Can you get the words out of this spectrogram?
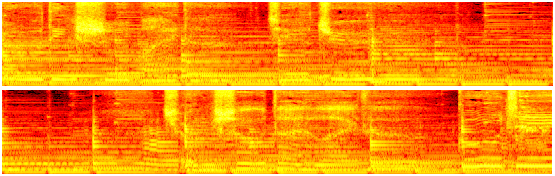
注定失败的结局，承受带来的孤寂，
